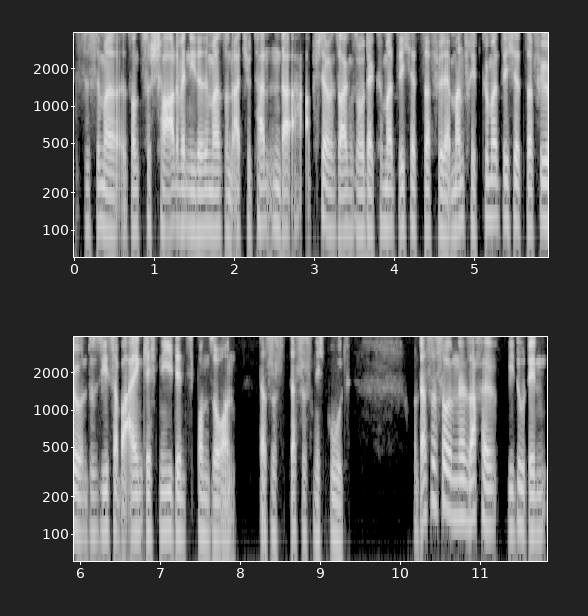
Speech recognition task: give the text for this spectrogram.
es ist immer sonst so schade, wenn die dann immer so einen Adjutanten da abstellen und sagen, so, der kümmert sich jetzt dafür, der Manfred kümmert sich jetzt dafür und du siehst aber eigentlich nie den Sponsoren. Das ist, das ist nicht gut. Und das ist so eine Sache, wie du den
